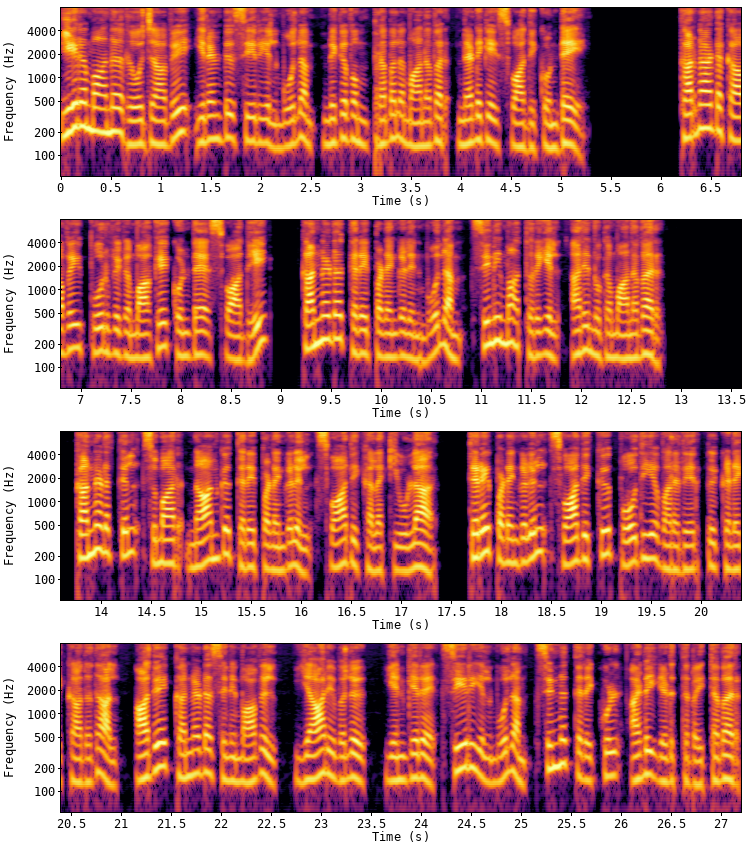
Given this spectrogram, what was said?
ஈரமான ரோஜாவே இரண்டு சீரியல் மூலம் மிகவும் பிரபலமானவர் நடிகை சுவாதி கொண்டே. கர்நாடகாவை பூர்வீகமாக கொண்ட சுவாதி கன்னட திரைப்படங்களின் மூலம் சினிமா துறையில் அறிமுகமானவர். கன்னடத்தில் சுமார் நான்கு திரைப்படங்களில் சுவாதி கலக்கியுள்ளார். திரைப்படங்களில் சுவாதிக்கு போதிய வரவேற்பு கிடைக்காததால் அதே கன்னட சினிமாவில் யாரிவலு என்கிற சீரியல் மூலம் சின்னத்திரைக்குள் அடி எடுத்து வைத்தவர்.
